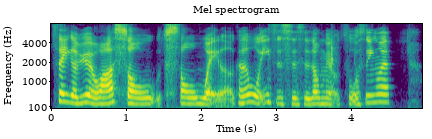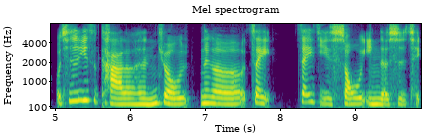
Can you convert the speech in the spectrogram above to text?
这个月我要收收尾了，可是我一直迟迟都没有做，是因为我其实一直卡了很久那个这这一集收音的事情，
